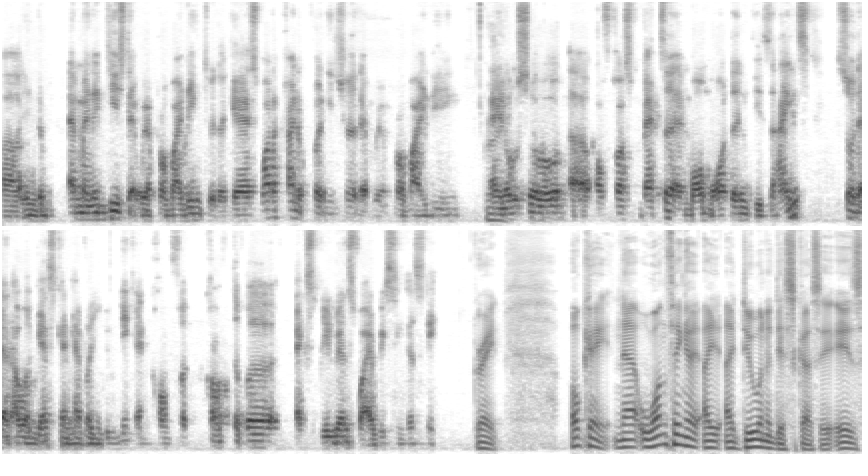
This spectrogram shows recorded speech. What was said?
uh, in the amenities that we're providing to the guests, what kind of furniture that we're providing, right. and also, uh, of course, better and more modern designs so that our guests can have a unique and comfort- comfortable experience for every single stay. Great. Okay, now one thing I, I, I, do want to discuss is,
